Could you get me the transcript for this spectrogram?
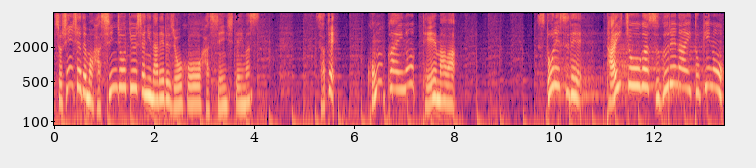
初心者でも発信上級者になれる情報を発信しています。さて、今回のテーマは、ストレスで体調が優れない時の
